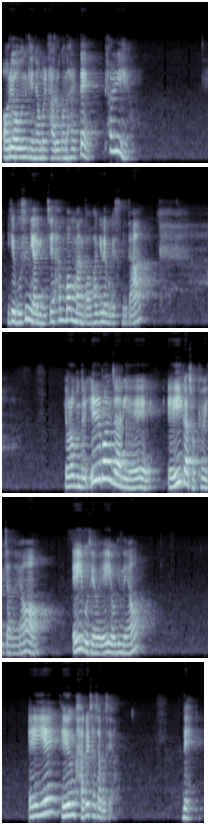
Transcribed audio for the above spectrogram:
어려운 개념을 다루거나 할 때 편리해요. 이게 무슨 이야기인지 한 번만 더 확인해 보겠습니다. 여러분들 1번 자리에 A가 적혀 있잖아요. A 보세요. A 여기 있네요. A의 대응 각을 찾아보세요. 네.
